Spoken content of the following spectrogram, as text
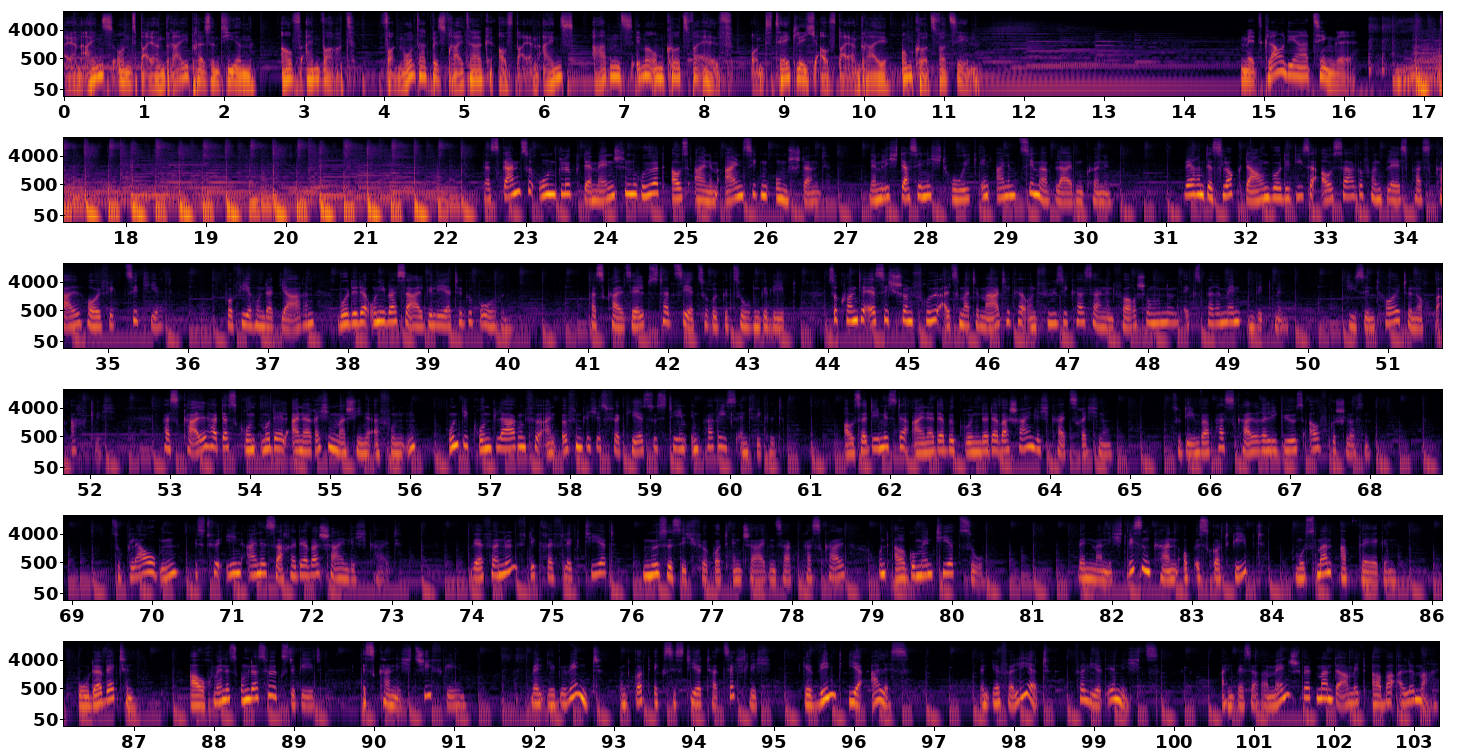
Bayern 1 und Bayern 3 präsentieren auf ein Wort. Von Montag bis Freitag auf Bayern 1, abends immer um kurz vor 11 und täglich auf Bayern 3 um kurz vor 10. Mit Claudia Zingel. Das ganze Unglück der Menschen rührt aus einem einzigen Umstand, nämlich dass sie nicht ruhig in einem Zimmer bleiben können. Während des Lockdown wurde diese Aussage von Blaise Pascal häufig zitiert. Vor 400 Jahren wurde der Universalgelehrte geboren. Pascal selbst hat sehr zurückgezogen gelebt. So konnte er sich schon früh als Mathematiker und Physiker seinen Forschungen und Experimenten widmen. Die sind heute noch beachtlich. Pascal hat das Grundmodell einer Rechenmaschine erfunden und die Grundlagen für ein öffentliches Verkehrssystem in Paris entwickelt. Außerdem ist er einer der Begründer der Wahrscheinlichkeitsrechnung. Zudem war Pascal religiös aufgeschlossen. Zu glauben ist für ihn eine Sache der Wahrscheinlichkeit. Wer vernünftig reflektiert, müsse sich für Gott entscheiden, sagt Pascal und argumentiert so. Wenn man nicht wissen kann, ob es Gott gibt, muss man abwägen. Oder wetten. Auch wenn es um das Höchste geht. Es kann nichts schiefgehen. Wenn ihr gewinnt und Gott existiert tatsächlich, gewinnt ihr alles. Wenn ihr verliert, verliert ihr nichts. Ein besserer Mensch wird man damit aber allemal.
